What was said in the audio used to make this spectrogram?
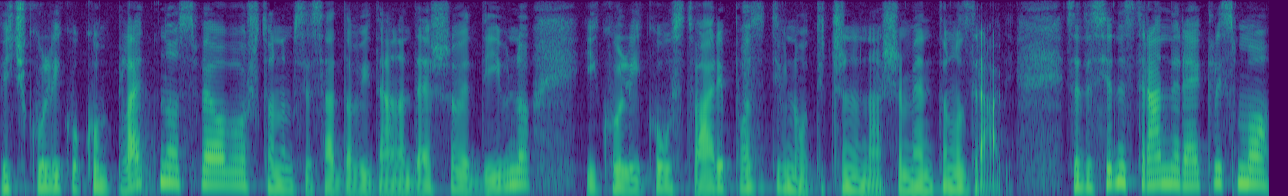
već koliko kompletno sve ovo što nam se sad ovih dana dešava je divno i koliko u stvari pozitivno utiče na naše mentalno zdravlje. Sada, s jedne strane, rekli smo,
